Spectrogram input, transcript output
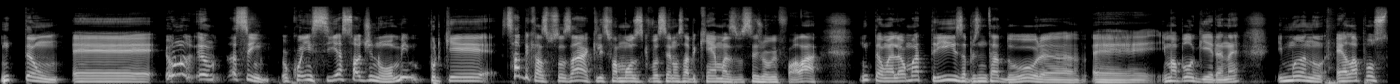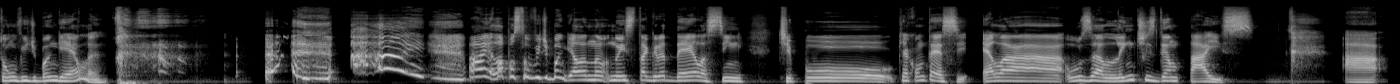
Então, é, eu, eu, assim, eu conhecia só de nome, porque sabe aquelas pessoas, ah, aqueles famosos que você não sabe quem é, mas você já ouviu falar? Então, ela é uma atriz, apresentadora é, e uma blogueira, né? E, mano, ela postou um vídeo banguela. Ai, ela postou um vídeo banguela no, no Instagram dela, assim. Tipo, o que acontece? Ela usa lentes dentais. Ah,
